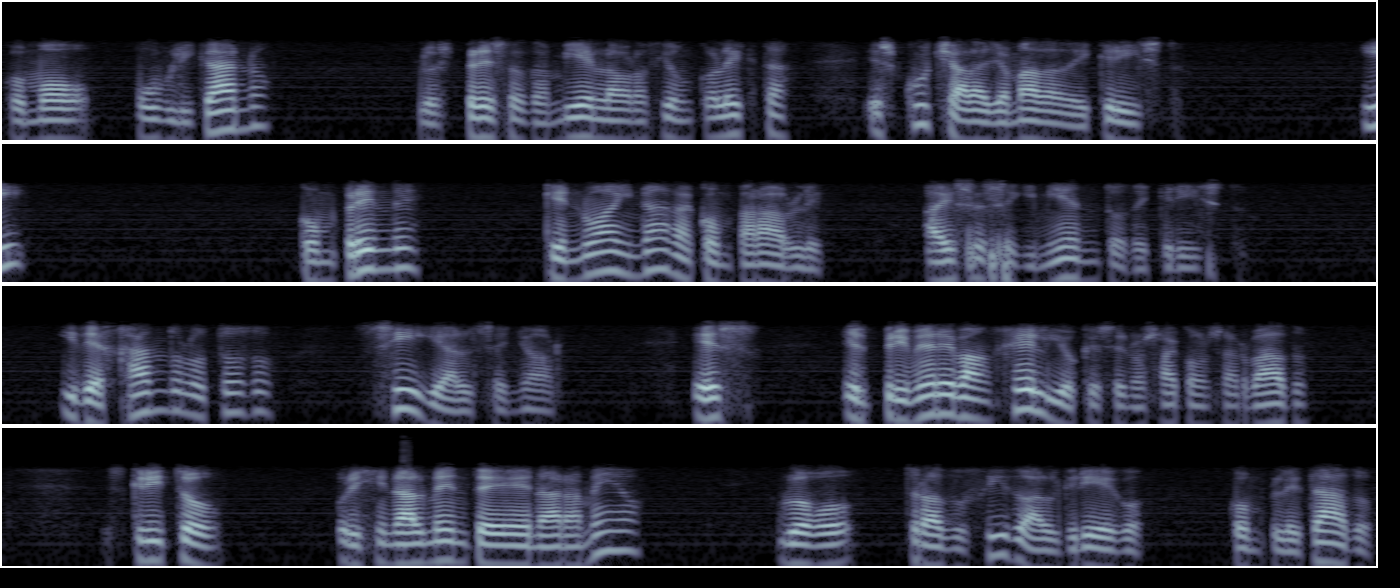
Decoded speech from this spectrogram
como publicano, lo expresa también la oración colecta, escucha la llamada de Cristo y comprende que no hay nada comparable a ese seguimiento de Cristo. Y dejándolo todo, sigue al Señor. Es el primer evangelio que se nos ha conservado, escrito originalmente en arameo, luego traducido al griego, completado,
